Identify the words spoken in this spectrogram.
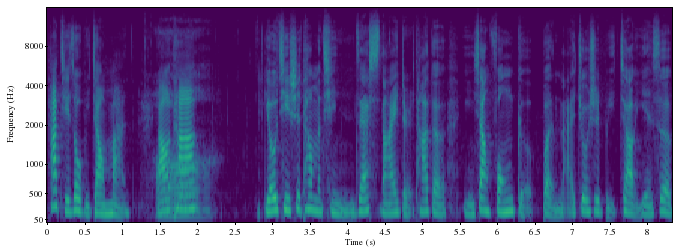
它节奏比较慢，然后它，尤其是他们请 Z Snyder，他的影像风格本来就是比较颜色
